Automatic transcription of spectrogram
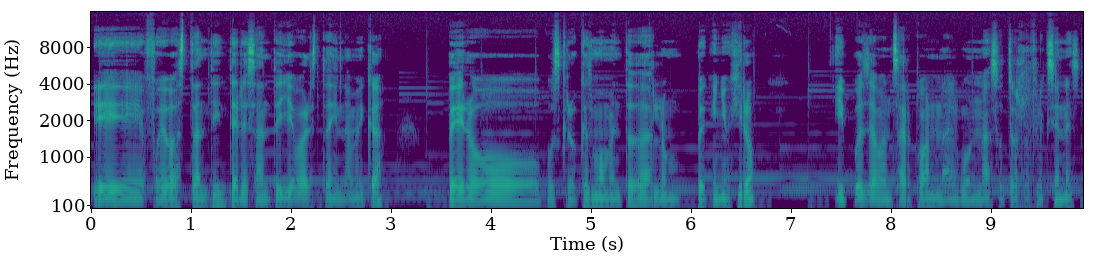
eh, fue bastante interesante llevar esta dinámica pero pues creo que es momento de darle un pequeño giro y pues de avanzar con algunas otras reflexiones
